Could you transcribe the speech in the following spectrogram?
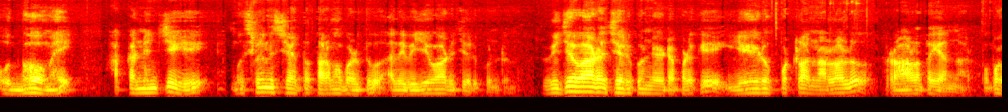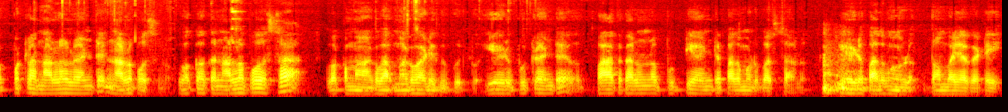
ఉద్భవమై అక్కడి నుంచి ముస్లిమ్స్ చేత తరమబడుతూ అది విజయవాడ చేరుకుంటుంది. విజయవాడ చేరుకునేటప్పటికి ఏడు పుట్ల నల్లలు రాలతాయి అన్నారు ఒక పుట్ల నల్లలు అంటే నల్లపూసలు. ఒక్కొక్క నల్లపూస ఒక మగ మగవాడికి గుర్తు ఏడు పుట్లు అంటే పాతకాలంలో పుట్టి అంటే పదమూడు బస్తాలు. ఏడు పదమూడు తొంభై ఒకటి.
